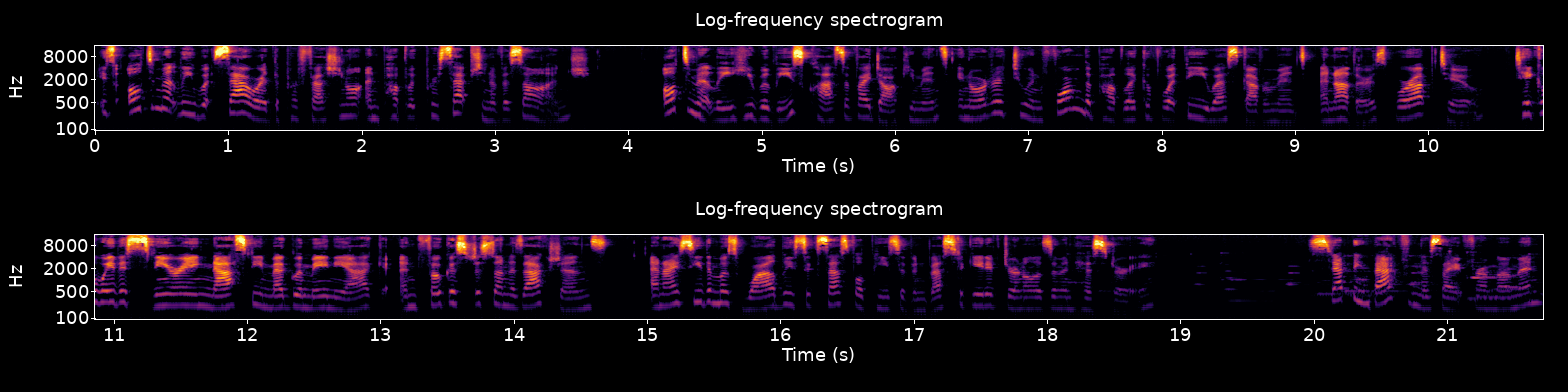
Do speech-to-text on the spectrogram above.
is ultimately what soured the professional and public perception of Assange. Ultimately, he released classified documents in order to inform the public of what the US government and others were up to. Take away the sneering, nasty megalomaniac and focus just on his actions, and I see the most wildly successful piece of investigative journalism in history. Stepping back from the site for a moment,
